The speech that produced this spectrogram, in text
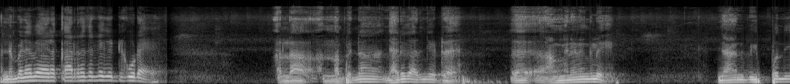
എന്നാൽ പിന്നെ വേലക്കാരനെ തന്നെ കിട്ടിക്കൂടെ? അല്ല എന്നാൽ പിന്നെ ഞാൻ കാര്യം ചെയ്യട്ടെ? അങ്ങനെയാണെങ്കിലേ ഞാൻ ഇപ്പം നീ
